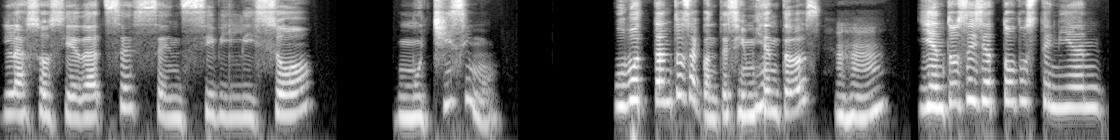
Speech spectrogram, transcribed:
la sociedad se sensibilizó muchísimo. Hubo tantos acontecimientos y entonces ya todos tenían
